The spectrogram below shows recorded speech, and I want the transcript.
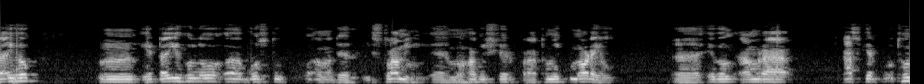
যাই হোক এটাই হলো বস্তু আমাদের ইসলামী মহাবিশ্বের প্রাথমিক মডেল। এবং আমরা আজকের প্রথম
